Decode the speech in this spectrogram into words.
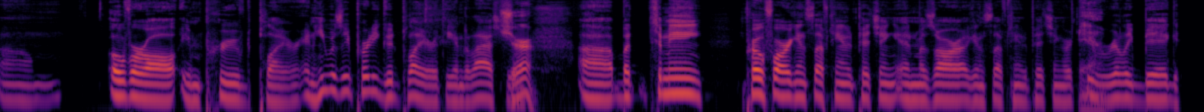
um, overall improved player. And he was a pretty good player at the end of last year. Sure. Uh, but to me, Profar against left-handed pitching and Mazara against left-handed pitching are two yeah. really big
